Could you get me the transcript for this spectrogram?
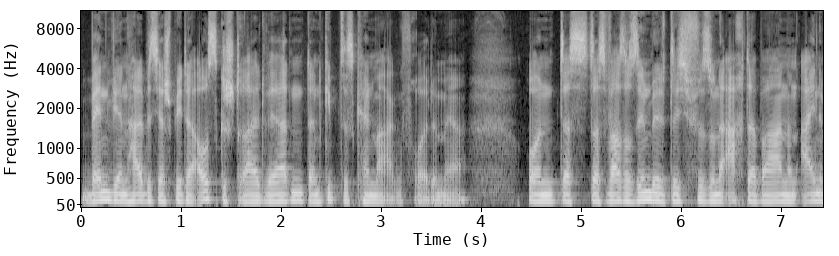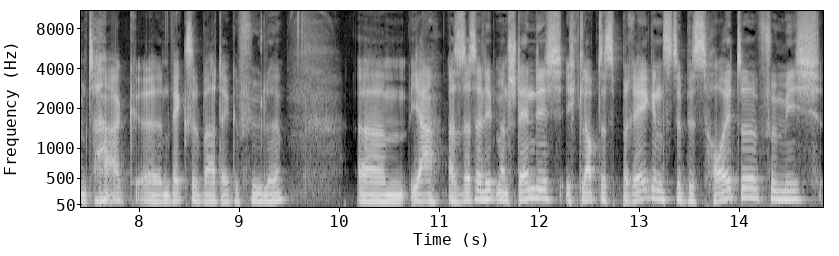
wenn wir ein halbes Jahr später ausgestrahlt werden, dann gibt es kein Magenfreude mehr. Und das, das war so sinnbildlich für so eine Achterbahn an einem Tag, äh, ein Wechselbad der Gefühle. Ähm, ja, also das erlebt man ständig. Ich glaube, das prägendste bis heute für mich,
